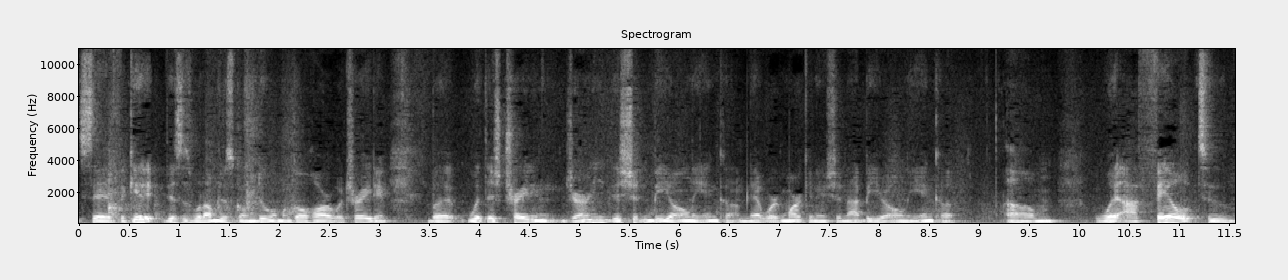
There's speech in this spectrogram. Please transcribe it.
say, forget it, this is what I'm just gonna do. I'm gonna go hard with trading. But with this trading journey, this shouldn't be your only income. Network marketing should not be your only income. Um, what I failed to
